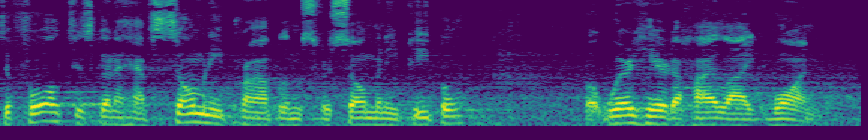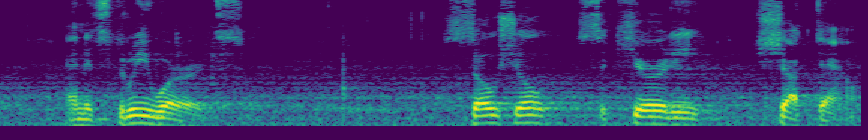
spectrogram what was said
Default is going to have so many problems for so many people, but we're here to highlight one, and it's three words Social Security Shutdown.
